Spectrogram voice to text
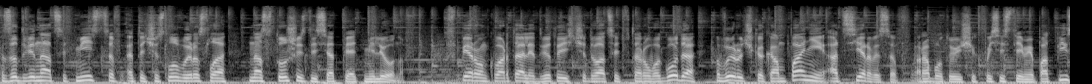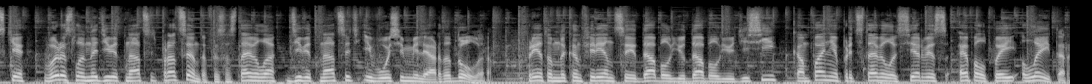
За 12 месяцев это число выросло на 165 миллионов. В первом квартале 2022 года выручка компании от сервисов, работающих по системе подписки, выросла на 19% и составила 19,8 миллиарда долларов. При этом на конференции WWDC компания представила сервис Apple Pay Later,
